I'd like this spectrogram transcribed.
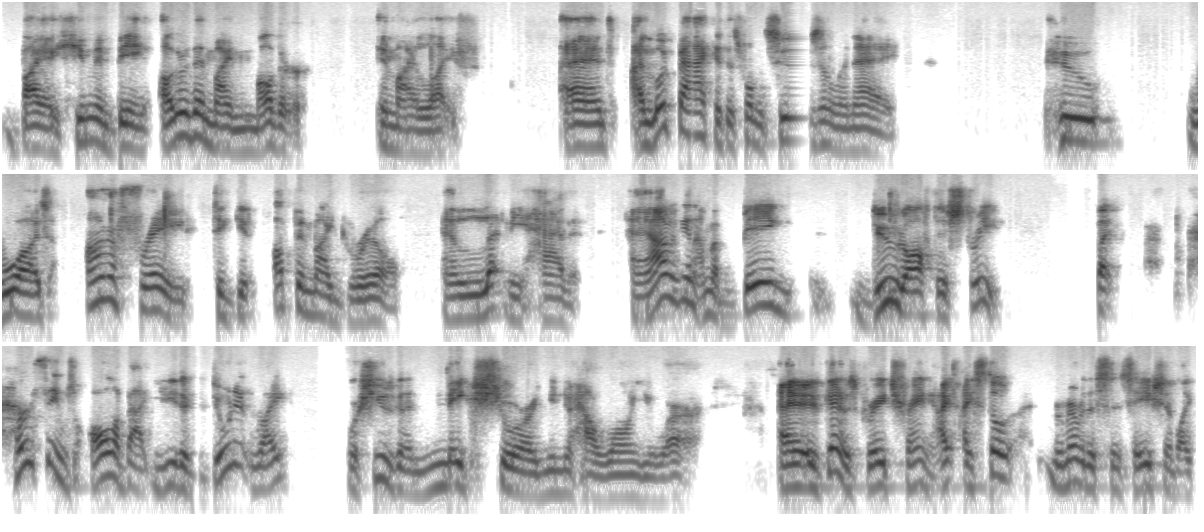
by a human being other than my mother in my life. And I look back at this woman, Susan Linnee, who was unafraid to get up in my grill and let me have it. And I, again, I'm a big dude off the street, but her thing was all about you either doing it right or she was going to make sure you knew how wrong you were. And again, it was great training. I, I still remember the sensation of like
